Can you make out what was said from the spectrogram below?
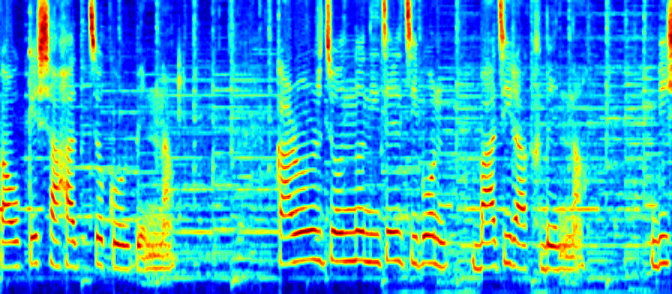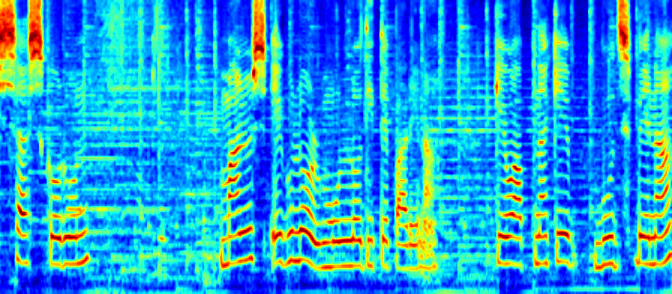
কাউকে সাহায্য করবেন না। কারোর জন্য নিজের জীবন বাজি রাখবেন না। বিশ্বাস করুন, মানুষ এগুলোর মূল্য দিতে পারে না। কেউ আপনাকে বুঝবে না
